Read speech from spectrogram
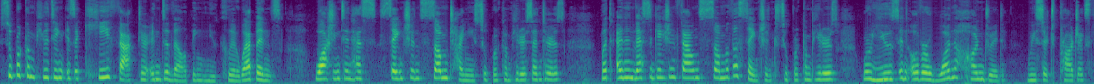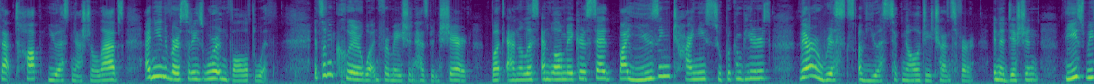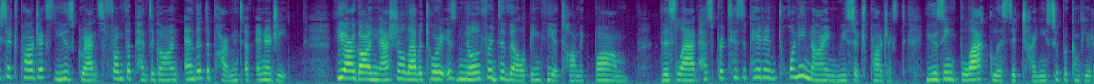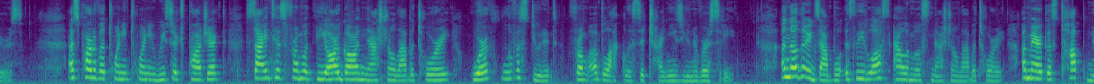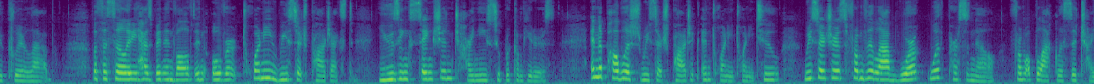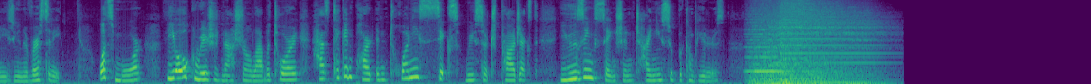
supercomputing is a key factor in developing nuclear weapons. Washington has sanctioned some Chinese supercomputer centers, but an investigation found some of the sanctioned supercomputers were used in over 100 research projects that top U.S. national labs and universities were involved with. It's unclear what information has been shared, but analysts and lawmakers said by using Chinese supercomputers, there are risks of U.S. technology transfer. In addition, these research projects use grants from the Pentagon and the Department of Energy. The Argonne National Laboratory is known for developing the atomic bomb. This lab has participated in 29 research projects using blacklisted Chinese supercomputers. As part of a 2020 research project, scientists from the Argonne National Laboratory worked with a student from a blacklisted Chinese university. Another example is the Los Alamos National Laboratory, America's top nuclear lab. The facility has been involved in over 20 research projects using sanctioned Chinese supercomputers. In a published research project in 2022, researchers from the lab worked with personnel from a blacklisted Chinese university. What's more, the Oak Ridge National Laboratory has taken part in 26 research projects using sanctioned Chinese supercomputers.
